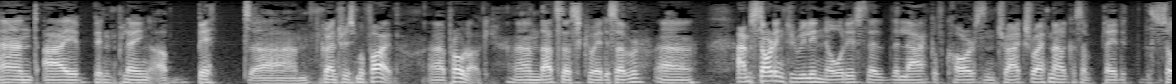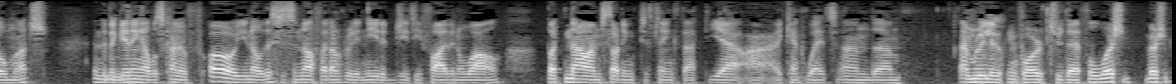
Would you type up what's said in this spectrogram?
and I've been playing a bit um, Gran Turismo 5 uh, Prologue, and that's as great as ever. Uh, I'm starting to really notice that the lack of cars and tracks right now because I've played it so much. In the beginning, I was kind of, oh, you know, this is enough. I don't really need a GT5 in a while. But now I'm starting to think that, yeah, I, I can't wait, and um, I'm really looking forward to the full version. Version.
